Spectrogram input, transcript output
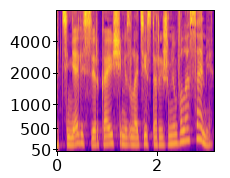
оттенялись сверкающими золотисто-рыжими волосами,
